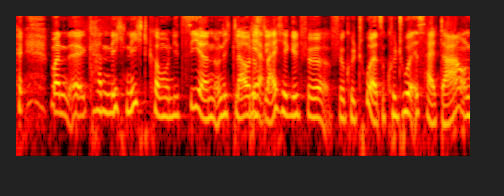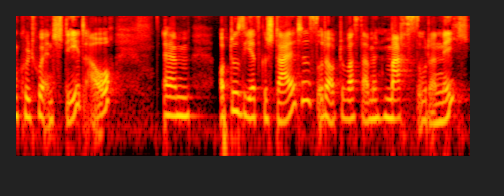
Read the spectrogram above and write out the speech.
man äh, kann nicht nicht kommunizieren und ich glaube, das ja. Gleiche gilt für für Kultur. Also Kultur ist halt da und Kultur entsteht auch, ähm, ob du sie jetzt gestaltest oder ob du was damit machst oder nicht.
